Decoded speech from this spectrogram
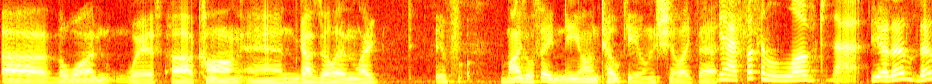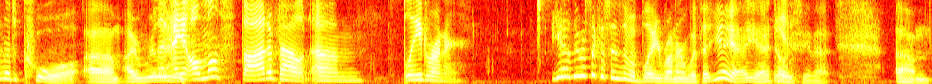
uh, the one with uh Kong and Godzilla, and like, if might as well say Neon Tokyo and shit like that. yeah, I fucking loved that. Yeah, that that looked cool. Um, I really, I almost thought about um, Blade Runner. yeah, there was like a sense of a Blade Runner with it. Yeah, yeah, yeah. I totally Yeah. see that. Um,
